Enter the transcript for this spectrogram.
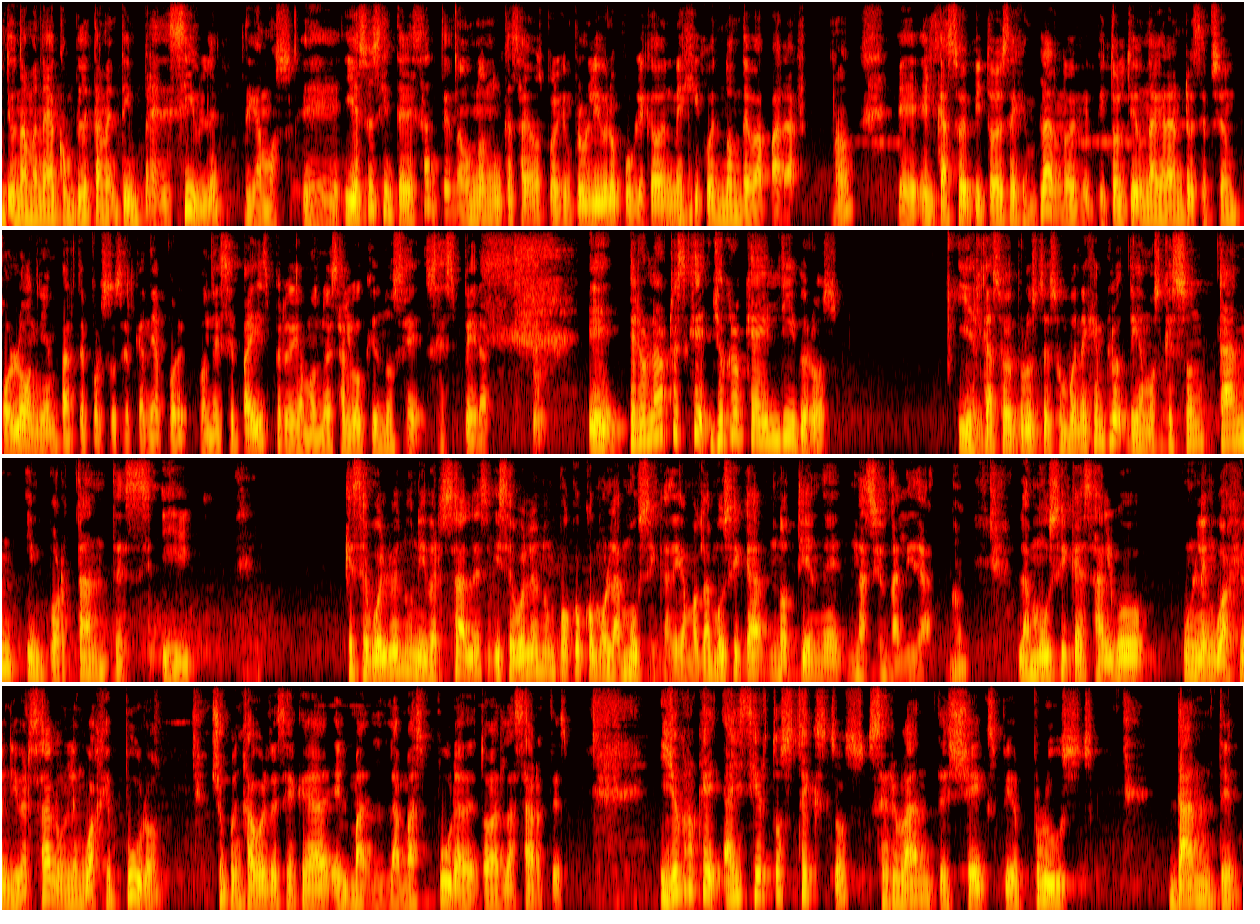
de una manera completamente impredecible, digamos, eh, y eso es interesante, ¿no? Uno nunca sabemos, por ejemplo, un libro publicado en México en dónde va a parar, eh, el caso de Pitol es ejemplar, ¿no? Pitol tiene una gran recepción en Polonia, en parte por su cercanía con ese país, pero digamos, no es algo que uno se, espera. Eh, pero la otra es que yo creo que hay libros, y el caso de Proust es un buen ejemplo, digamos que son tan importantes y que se vuelven universales y se vuelven un poco como la música, digamos, la música no tiene nacionalidad, ¿no? La música es algo un lenguaje universal, un lenguaje puro. Schopenhauer decía que era la más pura de todas las artes. Y yo creo que hay ciertos textos, Cervantes, Shakespeare, Proust, Dante,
